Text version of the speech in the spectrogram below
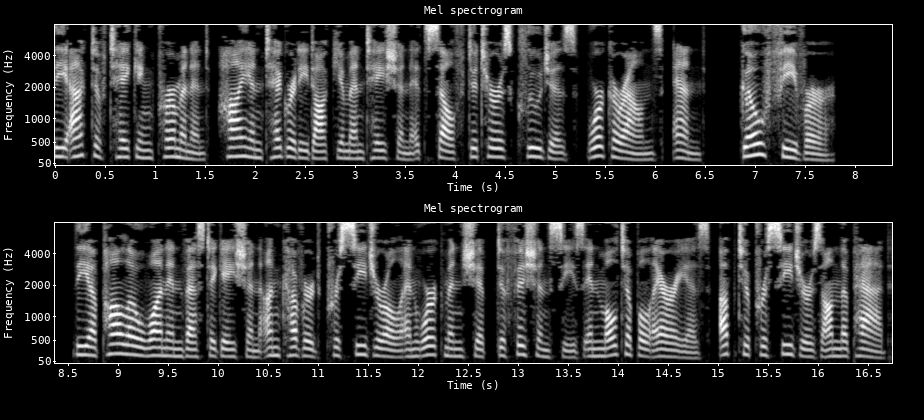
The act of taking permanent, high-integrity documentation itself deters kludges, workarounds, and «go fever» The Apollo 1 investigation uncovered procedural and workmanship deficiencies in multiple areas, up to procedures on the pad.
